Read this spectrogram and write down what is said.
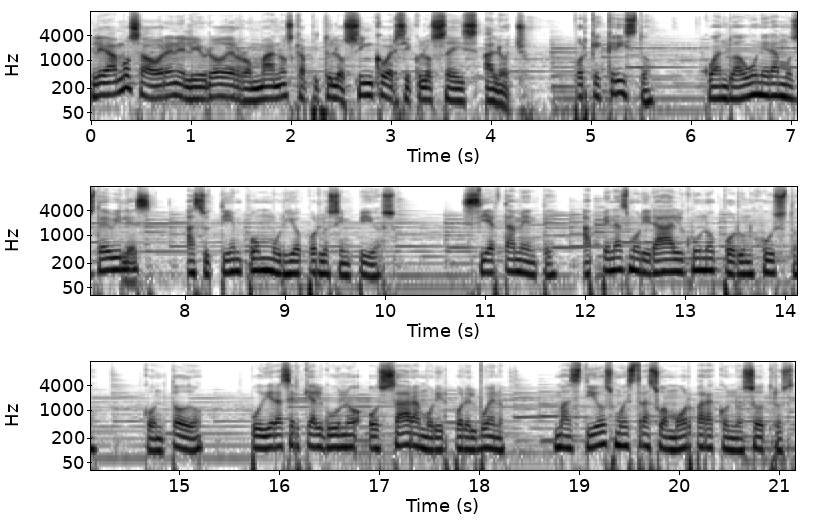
Leamos ahora en el libro de Romanos capítulo 5 versículos 6 al 8. Porque Cristo, cuando aún éramos débiles, a su tiempo murió por los impíos. Ciertamente, apenas morirá alguno por un justo. Con todo, pudiera ser que alguno osara morir por el bueno mas Dios muestra su amor para con nosotros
